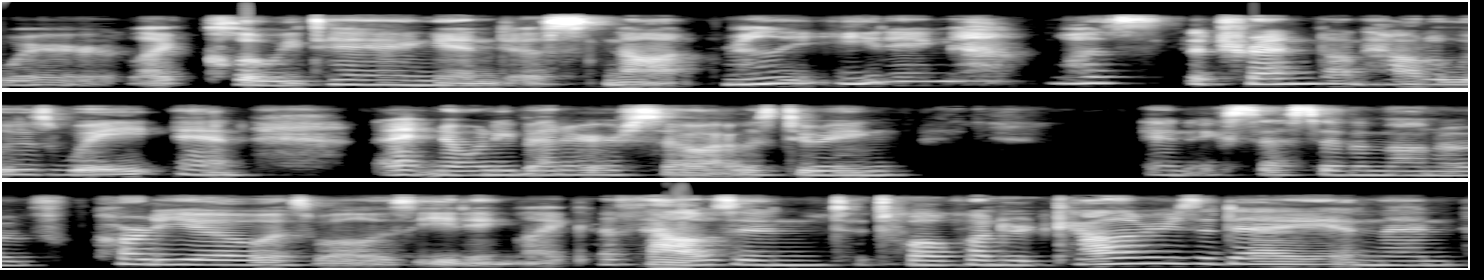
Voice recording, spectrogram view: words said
where like Chloe Ting and just not really eating was the trend on how to lose weight and I didn't know any better so I was doing an excessive amount of cardio as well as eating like a thousand to 1200 calories a day and then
